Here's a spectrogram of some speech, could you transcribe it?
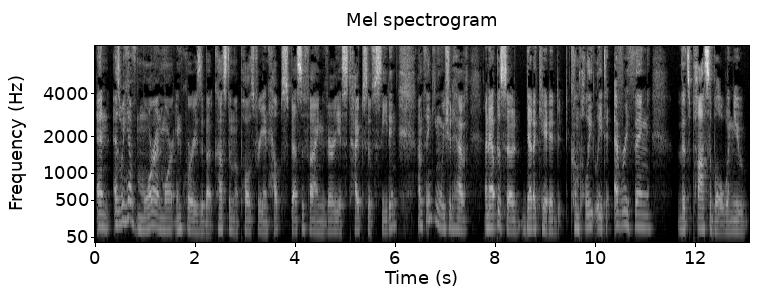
And as we have more and more inquiries about custom upholstery and help specifying various types of seating, I'm thinking we should have an episode dedicated completely to everything that's possible when you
